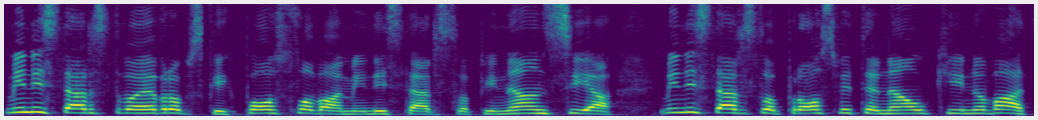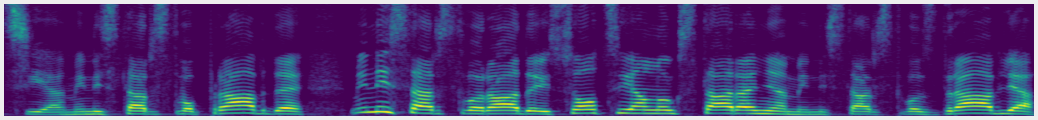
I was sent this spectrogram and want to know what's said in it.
Ministarstvo evropskih poslova, Ministarstvo financija, Ministarstvo prosvjete, nauke i inovacija, Ministarstvo pravde, Ministarstvo rada i socijalnog staranja, Ministarstvo Ministarstvo zdravlja,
